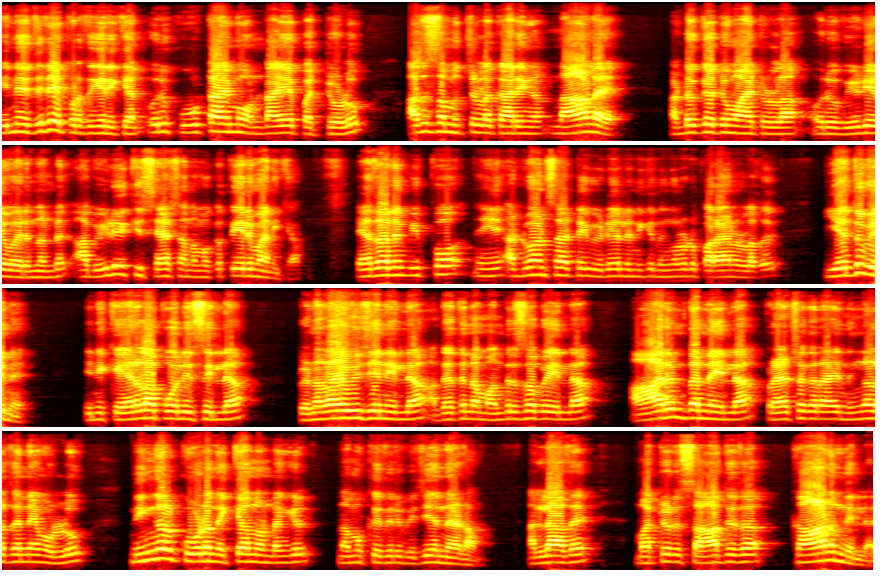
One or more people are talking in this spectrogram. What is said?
ഇതിനെതിരെ പ്രതികരിക്കാൻ ഒരു കൂട്ടായ്മ ഉണ്ടായേ പറ്റുള്ളൂ. അത് സംബന്ധിച്ചുള്ള കാര്യങ്ങൾ നാളെ അഡ്വക്കേറ്റുമായിട്ടുള്ള ഒരു വീഡിയോ വരുന്നുണ്ട്. ആ വീഡിയോയ്ക്ക് ശേഷം നമുക്ക് തീരുമാനിക്കാം. ഏതായാലും ഇപ്പോ ഈ അഡ്വാൻസ് ആയിട്ട് ഈ വീഡിയോയിൽ എനിക്ക് നിങ്ങളോട് പറയാനുള്ളത് യദുവിന് ഇനി കേരള പോലീസ് ഇല്ല പിണറായി വിജയൻ ഇല്ല അദ്ദേഹത്തിന്റെ മന്ത്രിസഭയില്ല ആരും തന്നെ ഇല്ല. പ്രേക്ഷകരായി നിങ്ങൾ തന്നെ ഉള്ളൂ. നിങ്ങൾ കൂടെ നിൽക്കാന്നുണ്ടെങ്കിൽ നമുക്ക് ഇതിൽ വിജയം നേടാം. അല്ലാതെ മറ്റൊരു സാധ്യത കാണുന്നില്ല.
